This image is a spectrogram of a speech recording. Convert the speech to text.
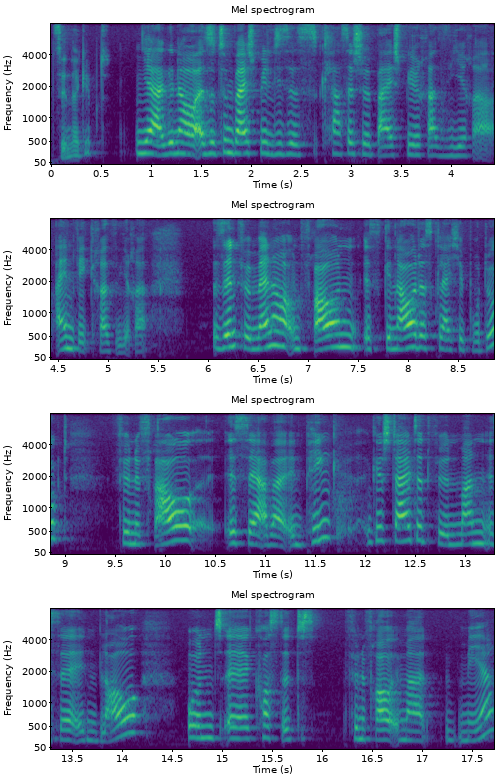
Sinn ergibt? Ja, genau. Also zum Beispiel dieses klassische Beispiel Rasierer, Einwegrasierer. Sind für Männer und Frauen ist genau das gleiche Produkt. Für eine Frau ist er aber in Pink gestaltet, für einen Mann ist er in Blau und äh, kostet für eine Frau immer mehr.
